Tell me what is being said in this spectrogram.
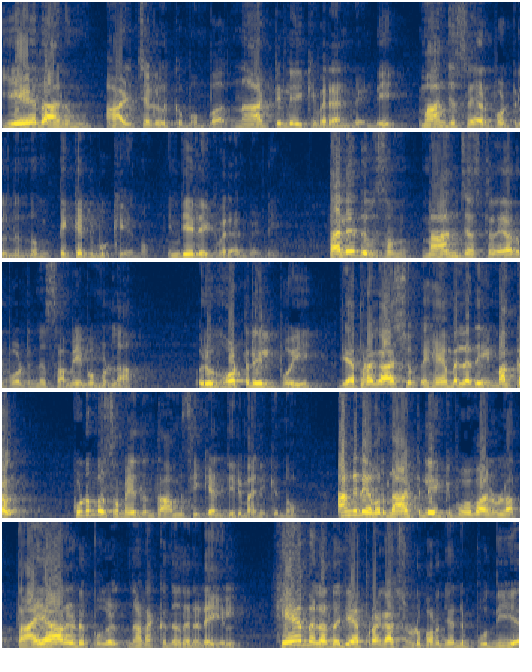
ഏതാനും ആഴ്ചകൾക്ക് മുമ്പ് നാട്ടിലേക്ക് വരാൻ വേണ്ടി മാഞ്ചസ്റ്റർ എയർപോർട്ടിൽ നിന്നും ടിക്കറ്റ് ബുക്ക് ചെയ്യുന്നു ഇന്ത്യയിലേക്ക് വരാൻ വേണ്ടി. തലേ ദിവസം മാഞ്ചസ്റ്റർ എയർപോർട്ടിന് സമീപമുള്ള ഒരു ഹോട്ടലിൽ പോയി ജയപ്രകാശും ഹേമലതയും മക്കളും കുടുംബസമേതം താമസിക്കാൻ തീരുമാനിക്കുന്നു. അങ്ങനെ അവർ നാട്ടിലേക്ക് പോകാനുള്ള തയ്യാറെടുപ്പുകൾ നടക്കുന്നതിനിടയിൽ ഹേമലത ജയപ്രകാശിനോട് പറഞ്ഞു എന്റെ പുതിയ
